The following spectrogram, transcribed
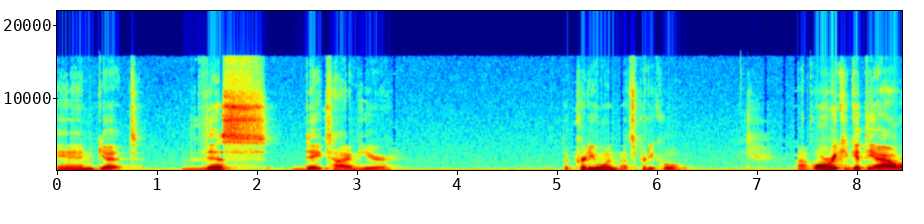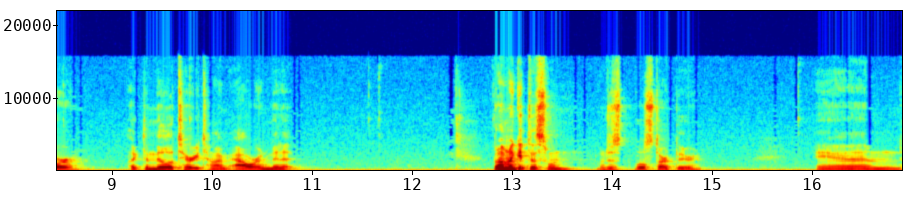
and get this date time here, the pretty one. That's pretty cool. Uh, or we could get the hour, like the military time, hour and minute. But I'm gonna get this one. We'll just we'll start there. And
